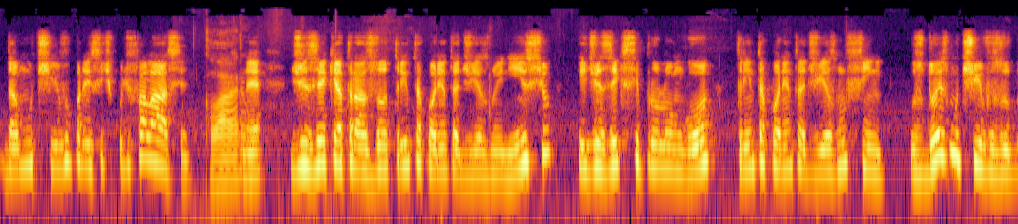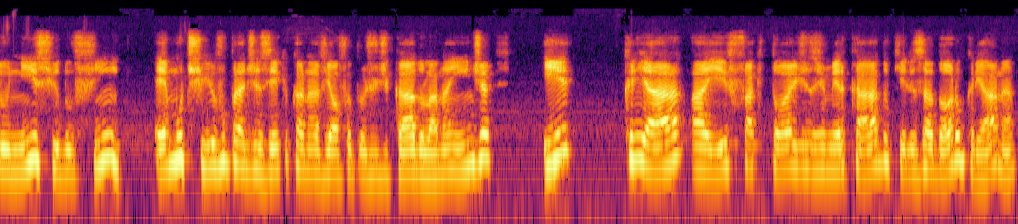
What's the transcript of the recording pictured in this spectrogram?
dar motivo para esse tipo de falácia. Claro. Né? Dizer que atrasou 30, 40 dias no início e dizer que se prolongou 30, 40 dias no fim. Os dois motivos, o do início e do fim, é motivo para dizer que o canavial foi prejudicado lá na Índia e criar aí factoides de mercado que eles adoram criar, né?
